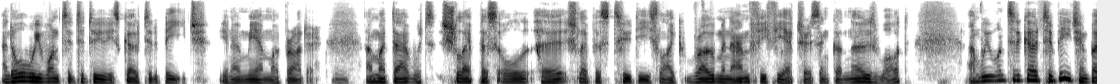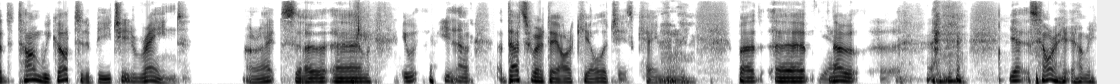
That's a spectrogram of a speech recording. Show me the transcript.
and all we wanted to do is go to the beach. You know, me and my brother, mm. and my dad would schlep us all, uh, schlep us to these like Roman amphitheaters and God knows what, and we wanted to go to the beach. And by the time we got to the beach, it rained all right, so um, it, you know that's where the archaeologists came in. But uh, yeah. no, uh, yeah, sorry. I mean,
